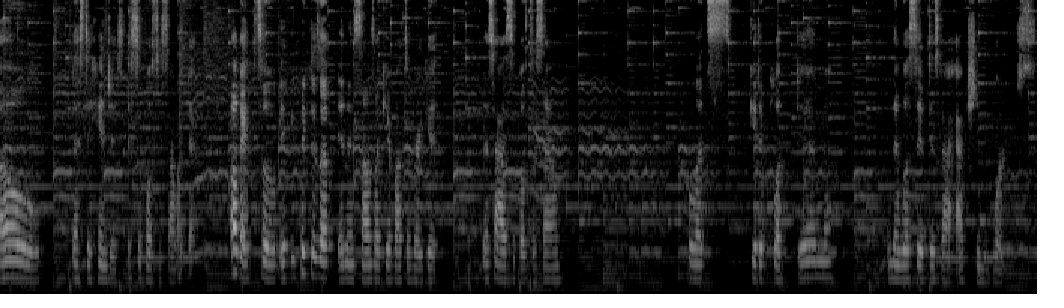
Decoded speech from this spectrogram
Oh, That's the hinges. It's supposed to sound like that. Okay, so if you pick this up and it sounds like you're about to break it, that's how it's supposed to sound. Let's get it plugged in and then we'll see if this guy actually works.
